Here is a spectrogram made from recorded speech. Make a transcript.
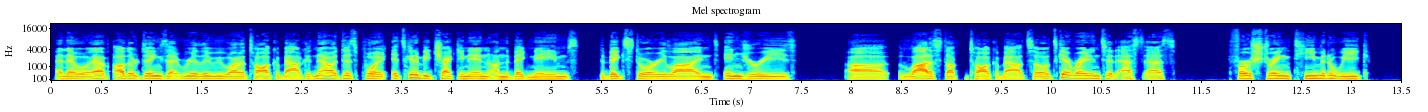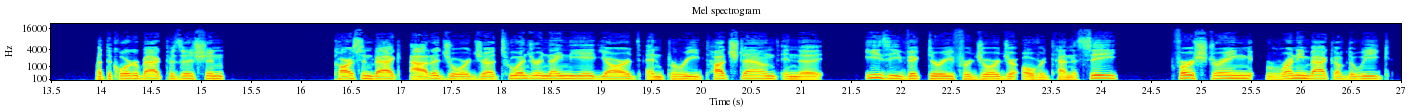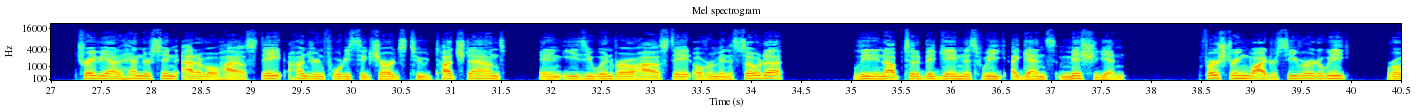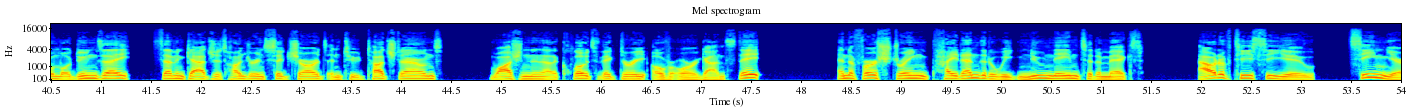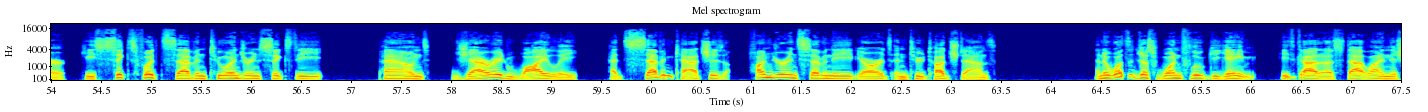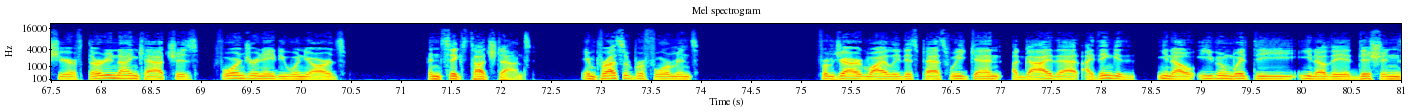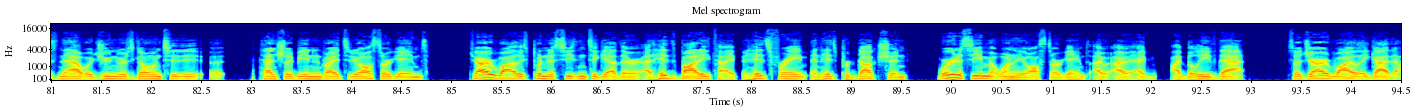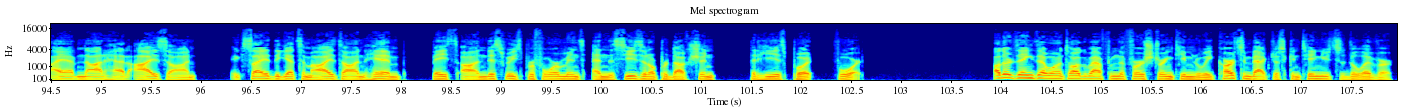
And then we'll have other things that really we want to talk about. Because now at this point, it's going to be checking in on the big names, the big storylines, injuries, uh, a lot of stuff to talk about. So let's get right into the SS first string team of the week. At the quarterback position, Carson Beck out of Georgia, 298 yards and three touchdowns in the easy victory for Georgia over Tennessee. First string running back of the week, TreVeyon Henderson out of Ohio State, 146 yards, two touchdowns in an easy win for Ohio State over Minnesota, leading up to the big game this week against Michigan. First string wide receiver of the week, Rome Odunze, seven catches, 106 yards, and two touchdowns. Washington had a close victory over Oregon State. And the first string tight end of the week, new name to the mix, out of TCU, senior. He's six foot seven, 260 pounds. Jared Wiley had seven catches, 178 yards, and two touchdowns. And it wasn't just one fluky game. He's got a stat line this year of 39 catches, 481 yards, and six touchdowns. Impressive performance from Jared Wiley this past weekend. A guy that I think is, you know, even with the, you know, the additions now with juniors going to the, uh, potentially being invited to the All Star games, Jared Wiley's putting a season together at his body type, at his frame, and his production. We're going to see him at one of the All Star games. I, I, I, I believe that. So Jared Wiley, a guy that I have not had eyes on, excited to get some eyes on him based on this week's performance and the seasonal production that he has put forth. Other things I want to talk about from the first string team of the week. Carson Beck just continues to deliver.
